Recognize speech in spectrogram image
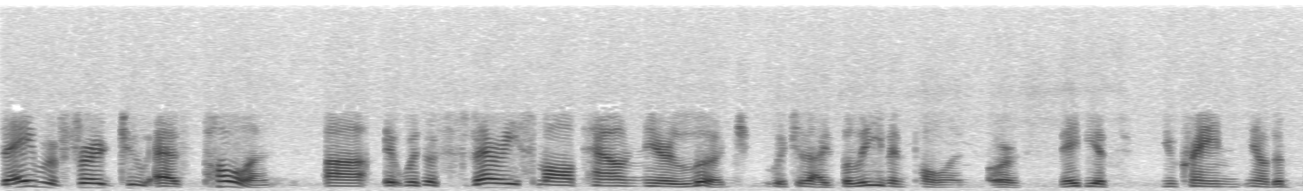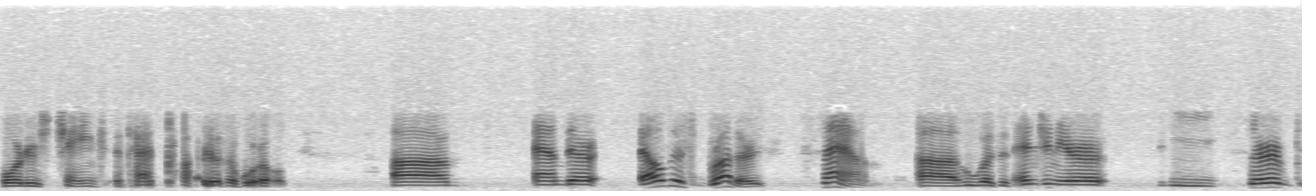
they referred to as Poland. Uh, it was a very small town near Lodz, which is, I believe, in Poland, or maybe it's Ukraine. You know, the borders change in that part of the world. Um, and their eldest brother, Sam, uh, who was an engineer, he served,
